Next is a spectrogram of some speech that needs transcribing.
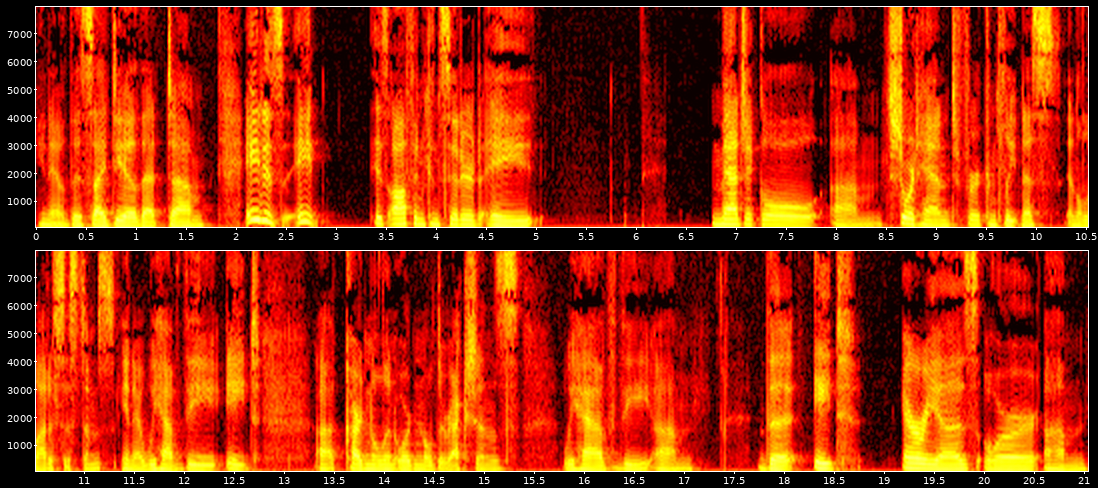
You know, this idea that um, eight is eight is often considered a magical um, shorthand for completeness in a lot of systems. You know, we have the eight uh, cardinal and ordinal directions. We have the um, the eight areas or um,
